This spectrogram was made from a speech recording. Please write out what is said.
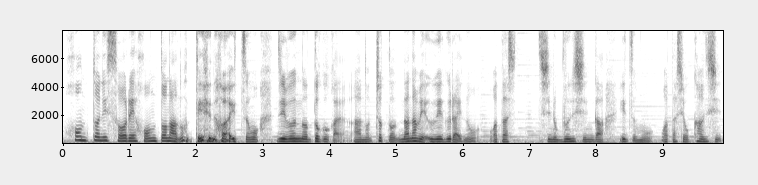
本当にそれ本当なのっていうのはいつも自分のどこかあのちょっと斜め上ぐらいの私の分身がいつも私を監視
